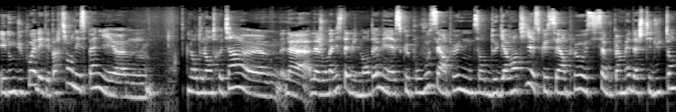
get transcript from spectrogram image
Et donc du coup, elle était partie en Espagne et euh, lors de l'entretien, euh, la, la journaliste, elle lui demandait, mais est-ce que pour vous c'est un peu une sorte de garantie? Est-ce que c'est un peu aussi, ça vous permet d'acheter du temps?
